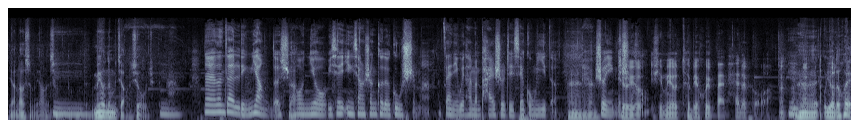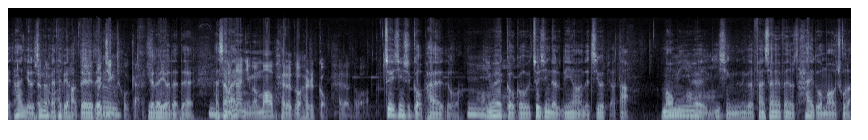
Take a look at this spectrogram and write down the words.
养到什么样的程度，嗯对没有那么讲究，我觉得。嗯，那 Alan 在领养的时啊候，你有一些印象深刻的故事吗？在你为他们拍摄这些公益的嗯摄影的就有时候，有没有特别会摆拍的狗啊？嗯，有的会，它有的镜头感特别好，对对对，镜头感。有的有的。对，它上来那你们猫拍的多还是狗拍的多？最近是狗拍的多，因为狗狗最近的领养的机会比较大。猫咪因为疫情那个翻三月份的时候太多猫出来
